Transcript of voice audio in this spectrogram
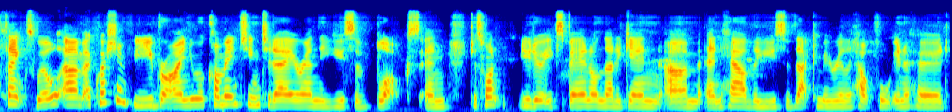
Thanks, Will. Um, a question for you, Brian. You were commenting today around the use of blocks, and just want you to expand on that again um, and how the use of that can be really helpful in a herd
